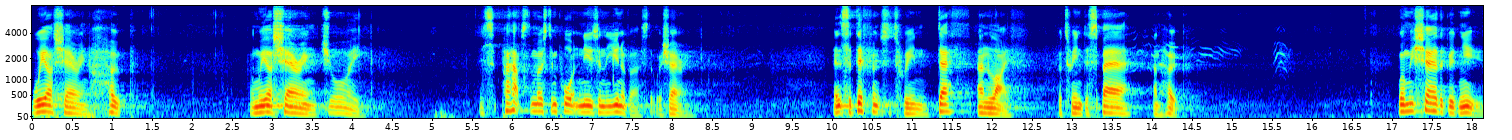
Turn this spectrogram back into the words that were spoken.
We are sharing hope and we are sharing joy. It's perhaps the most important news in the universe that we're sharing. And it's the difference between death and life, between despair and hope. When we share the good news,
